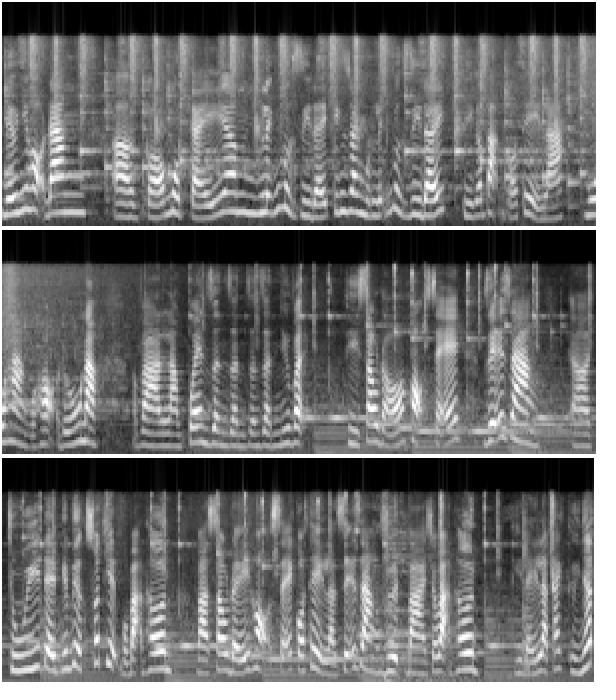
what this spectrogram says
Nếu như họ đang uh, có một cái um, lĩnh vực gì đấy kinh doanh một lĩnh vực gì đấy thì các bạn có thể là mua hàng của họ đúng không nào? Và làm quen dần dần dần dần như vậy thì sau đó họ sẽ dễ dàng à, chú ý đến cái việc xuất hiện của bạn hơn và sau đấy họ sẽ có thể là dễ dàng duyệt bài cho bạn hơn. Thì đấy là cách thứ nhất.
